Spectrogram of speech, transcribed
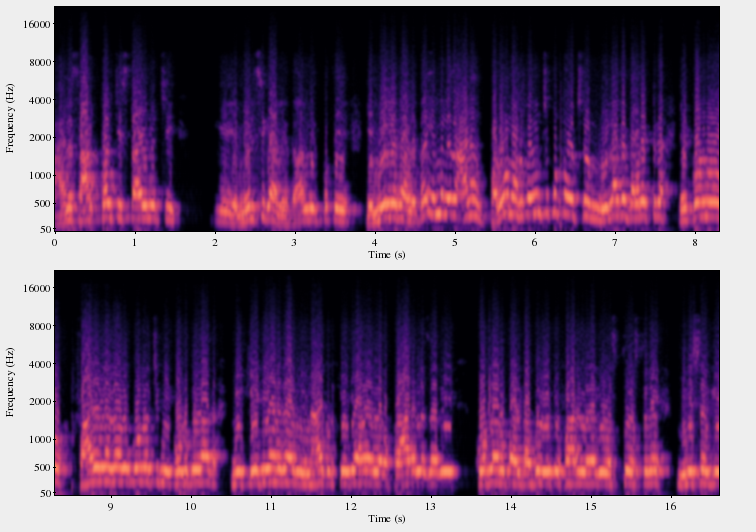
ఆయన సర్పంచ్ స్థాయి నుంచి ఎమ్మెల్సీ కాలేదా? లేకపోతే ఎమ్మెల్యే కాలేదా? ఎమ్మెల్యే ఆయన పదవులు అనుభవించుకుంటూ వచ్చినాం మీలాగా డైరెక్ట్గా ఎక్కడో ఫారెన్లో చదువుకొని వచ్చి మీ కొడుకులాగా మీ కేటీఆర్ గారు మీ నాయకుడు కేటీఆర్ గారు లాగా ఫారెన్లో చదివి కోట్ల రూపాయలు డబ్బులు పెట్టి ఫారెన్లో వస్తూ వస్తూనే మినిస్టర్కి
